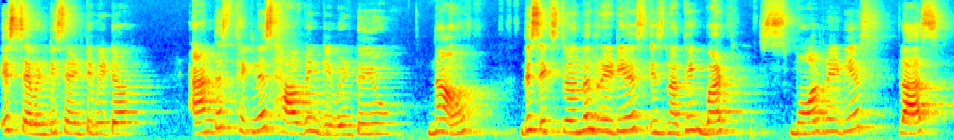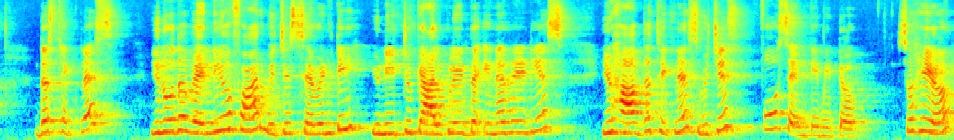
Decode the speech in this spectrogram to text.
is 70 centimeter and this thickness have been given to you. Now this external radius is nothing but small radius plus the thickness. You know the value of r which is 70 you need to calculate the inner radius. You have the thickness which is 4 centimeter. So here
